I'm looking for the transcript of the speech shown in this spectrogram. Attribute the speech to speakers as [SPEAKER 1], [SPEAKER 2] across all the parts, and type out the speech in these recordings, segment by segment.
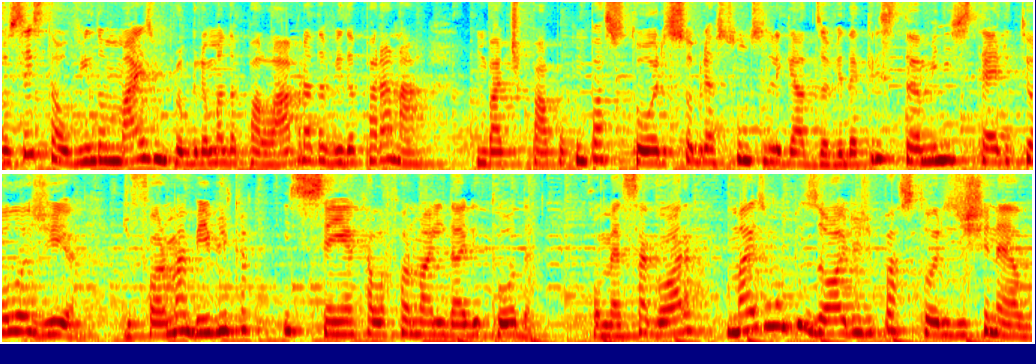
[SPEAKER 1] Você está ouvindo mais um programa da Palavra da Vida Paraná, um bate-papo com pastores sobre assuntos ligados à vida cristã, ministério e teologia, de forma bíblica e sem aquela formalidade toda. Começa agora mais um episódio de Pastores de Chinelo.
